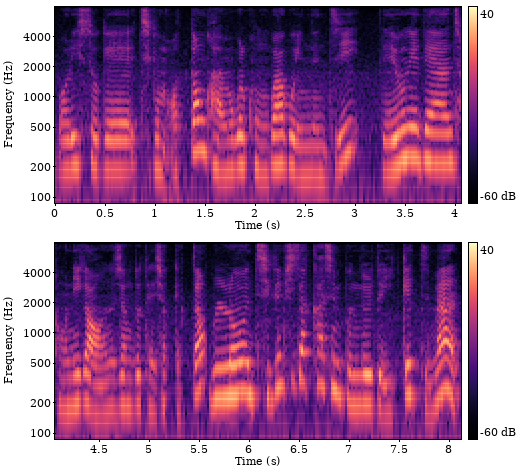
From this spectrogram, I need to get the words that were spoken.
머릿속에 지금 어떤 과목을 공부하고 있는지 내용에 대한 정리가 어느 정도 되셨겠죠? 물론 지금 시작하신 분들도 있겠지만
